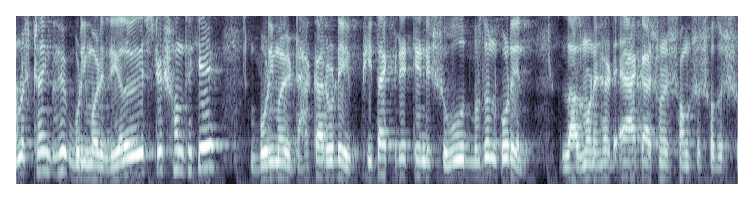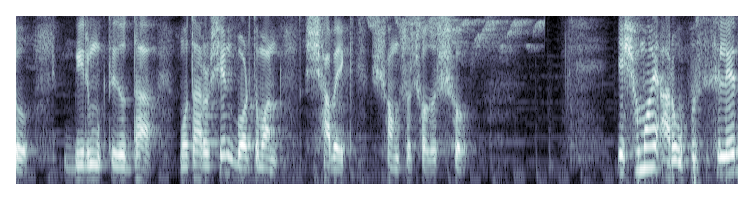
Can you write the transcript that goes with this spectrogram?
আনুষ্ঠানিকভাবে বুড়িমারি রেলওয়ে স্টেশন থেকে বুড়িমারি ঢাকা রোডে ফিতা কেটে ট্রেনের শুভ উদ্বোধন করেন লালমনিরহাট এক আসনের সংসদ সদস্য, বীর মুক্তিযোদ্ধা মোতাহার হোসেন, বর্তমান সাবেক সংসদ সদস্য। এ সময় আরও উপস্থিত ছিলেন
